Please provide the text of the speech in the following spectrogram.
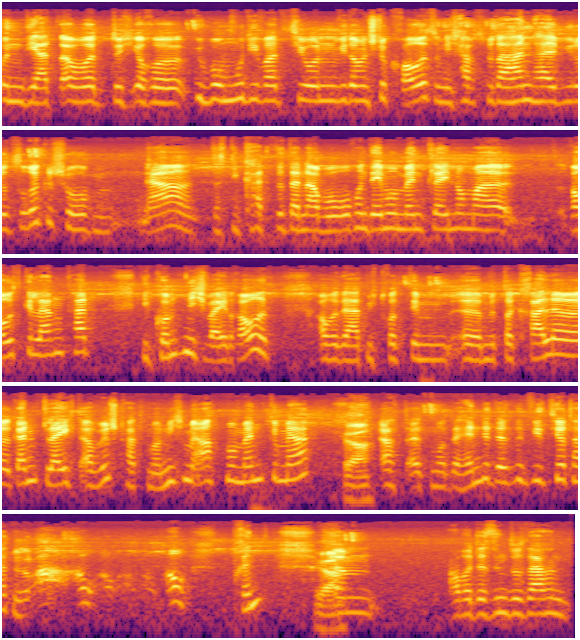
Und die hat aber durch ihre Übermotivation wieder ein Stück raus und ich habe es mit der Hand halt wieder zurückgeschoben. Ja, dass die Katze dann aber auch in dem Moment gleich nochmal rausgelangt hat. Die kommt nicht weit raus, aber der hat mich trotzdem äh, mit der Kralle ganz leicht erwischt, hat man nicht im ersten Moment gemerkt. Ja. Erst als man die Hände desinfiziert hat, und so, au, au, au, au, au, brennt. Ja. Ähm, aber das sind so Sachen,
